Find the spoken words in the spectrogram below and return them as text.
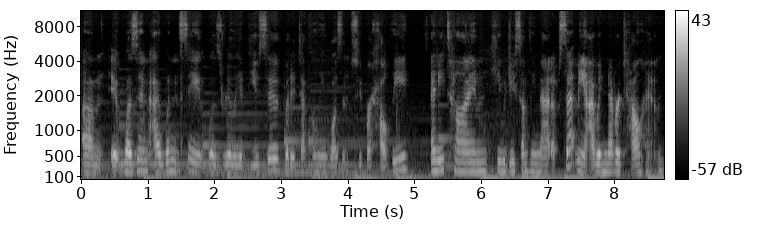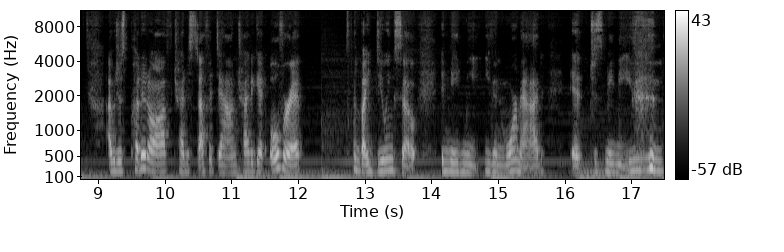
um, it wasn't, I wouldn't say it was really abusive, but it definitely wasn't super healthy. Anytime he would do something that upset me, I would never tell him. I would just put it off, try to stuff it down, try to get over it. And by doing so, it made me even more mad it just made me even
